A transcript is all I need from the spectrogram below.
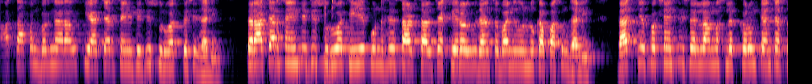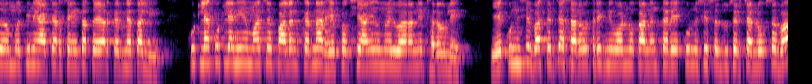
आता आपण बघणार आहोत की आचारसंहितेची सुरुवात कशी झाली. तर आचारसंहितेची सुरुवात ही एकोणीसशे साठ सालच्या केरळ विधानसभा निवडणुकापासून झाली. राजकीय पक्षांशी सल्लामसलत करून त्यांच्या सहमतीने आचारसंहिता तयार करण्यात आली. कुठल्या कुठल्या नियमाचे पालन करणार हे पक्ष आणि उमेदवारांनी ठरवले. एकोणीसशे बासष्टच्या सार्वत्रिक निवडणुकानंतर एकोणीसशे सदुसष्टच्या लोकसभा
